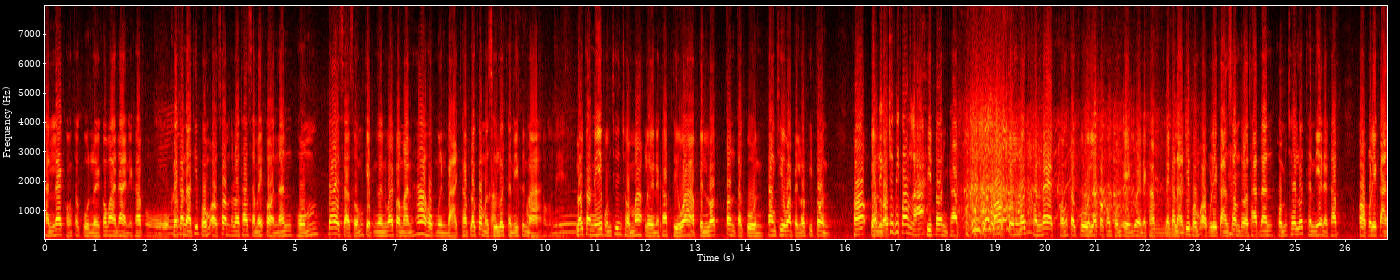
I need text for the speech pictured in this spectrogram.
คันแรกของตระกูลเลยก็ว่าได้นะครับโอ้ในขณะที่ผมออกซ่อมโทรทัศน์สมัยก่อนนั้น ผมได้สะสมเก็บเงินไว้ประมาณ 5 6 0 0 0บาทครับแล้วก็มาซื้อรถคันนี้ขึ้นมาเท่ากันนี้รถคันนี้ผมชื่นชมมากเลยนะครับ ถือว่าเป็นรถต้นตระกูล ตั้งชื่อว่าเป็นรถพี่ต้น เพราะเป็ตอนนนี้รเขาถชื่อพี่ต้นเหรอฮะ พี่ต้นครับ เพราะเป็นรถคันแรกของตระกูลแล้วก็ของผมเองด้วยนะครับ ในขณะที่ผมออกบริการซ่อมโทรทัศน์นั้น ผมใช้รถคันนี้นะครับ ออกบริการ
